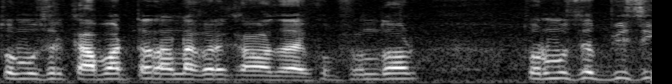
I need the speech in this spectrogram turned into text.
তরমুজের কাবারটা রান্না করে খাওয়া যায়, খুব সুন্দর তরমুজের বিচি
